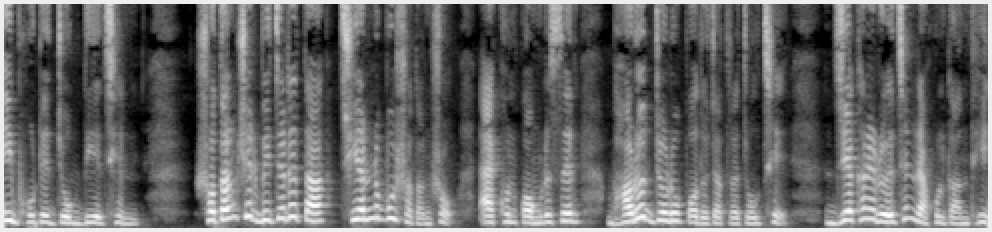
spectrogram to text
এই ভোটে যোগ দিয়েছেন। শতাংশের বিচারে তা ছিয়ানব্বই শতাংশ। এখন কংগ্রেসের ভারত জোড়ো পদযাত্রা চলছে, যেখানে রয়েছেন রাহুল গান্ধী।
